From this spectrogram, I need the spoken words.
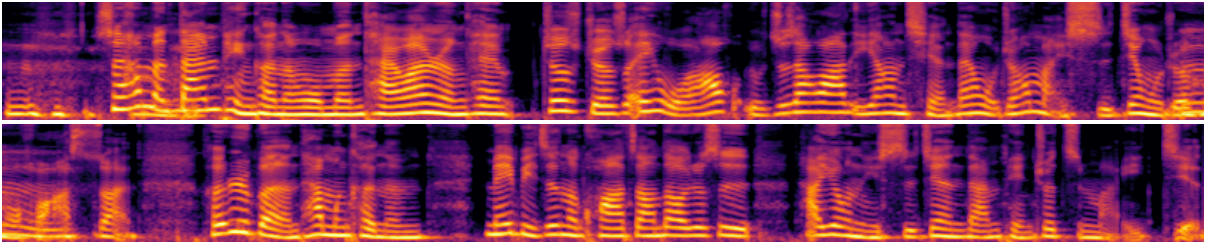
嗯、所以他们单品可能我们台湾人可以就是觉得说，哎、欸，我要我就是要花一样钱，但我就要买十件，我觉得很划算。嗯、可日本人他们可能。Maybe 真的夸张到就是他用你十件单品就只买一件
